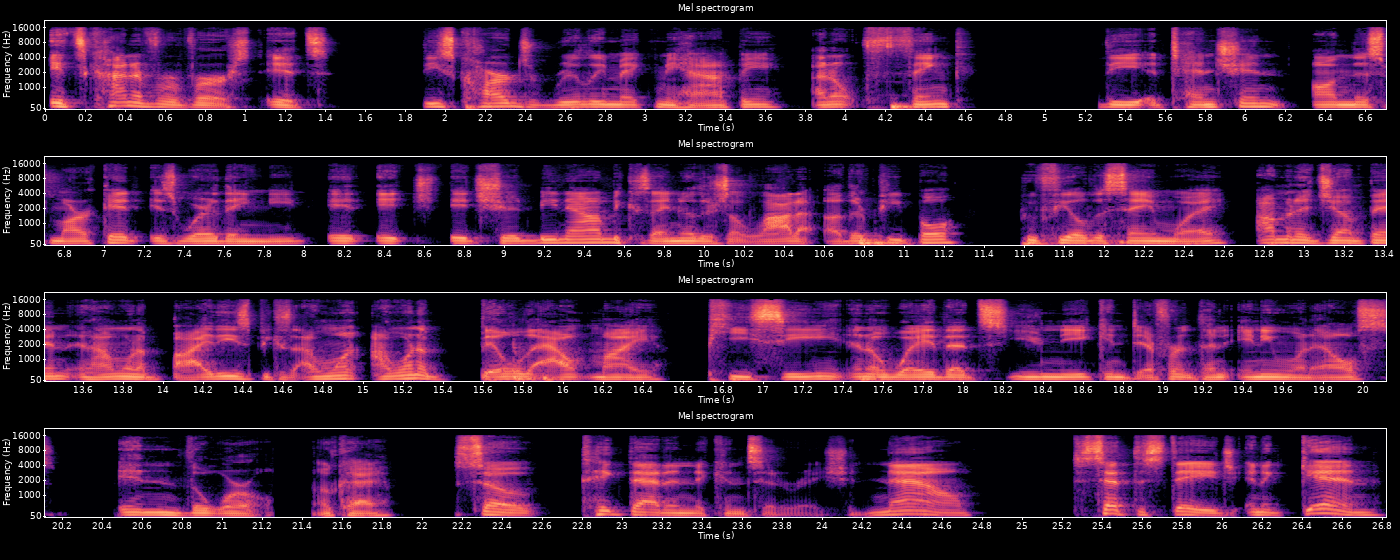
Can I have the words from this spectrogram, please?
It's kind of reversed. It's these cards really make me happy. I don't think the attention on this market is where they need it it it should be now because I know there's a lot of other people who feel the same way. I'm going to jump in and I want to buy these because I want I want to build out my PC in a way that's unique and different than anyone else in the world, okay? So, take that into consideration. Now, to set the stage, and again,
